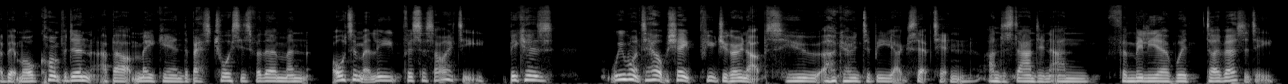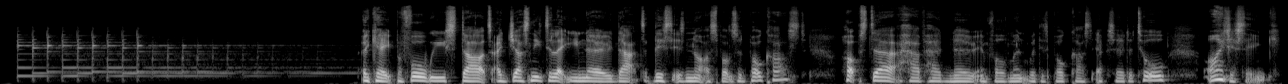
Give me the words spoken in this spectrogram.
a bit more confident about making the best choices for them and ultimately for society. Because we want to help shape future grown ups who are going to be accepting, understanding, and familiar with diversity. Okay, before we start, I just need to let you know that this is not a sponsored podcast. Hopster have had no involvement with this podcast episode at all. I just think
